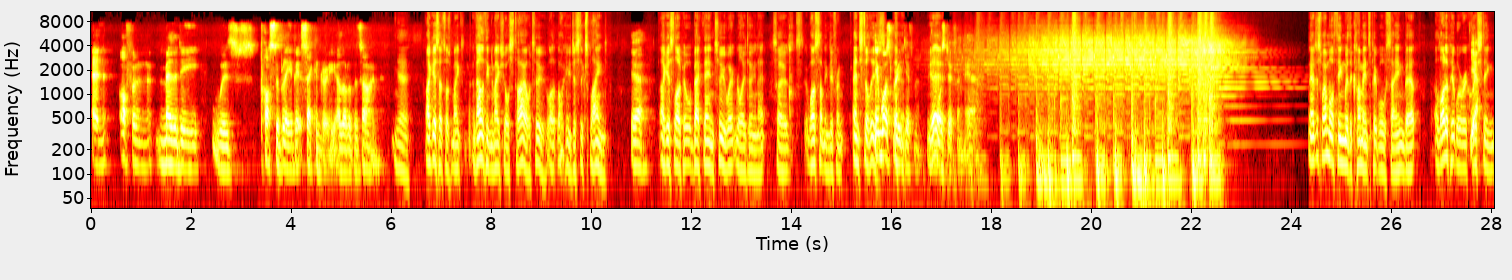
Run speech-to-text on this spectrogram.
and often melody was possibly a bit secondary a lot of the time Yeah. I guess that's what makes another thing that makes your style too, like you just explained. yeah I guess a lot of people back then too weren't really doing that, so it was something different, and still is. It was pretty different. Yeah. It was different, yeah. Now, just one more thing with the comments people were saying about a lot of people were requesting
